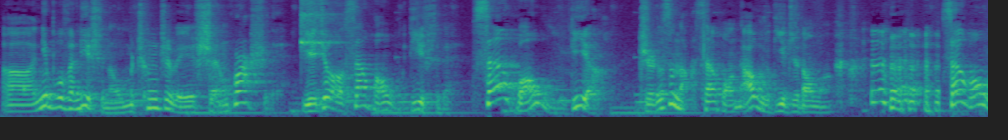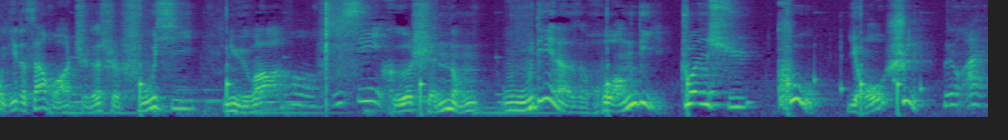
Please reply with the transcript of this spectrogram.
呃，那部分历史呢，我们称之为神话时代，也叫三皇五帝时代。三皇五帝啊，指的是哪三皇哪五帝知道吗？三皇五帝的三皇指的是伏羲、女娲哦，伏羲和神农。五帝呢是黄帝、颛顼、库、尧、舜。没有爱，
